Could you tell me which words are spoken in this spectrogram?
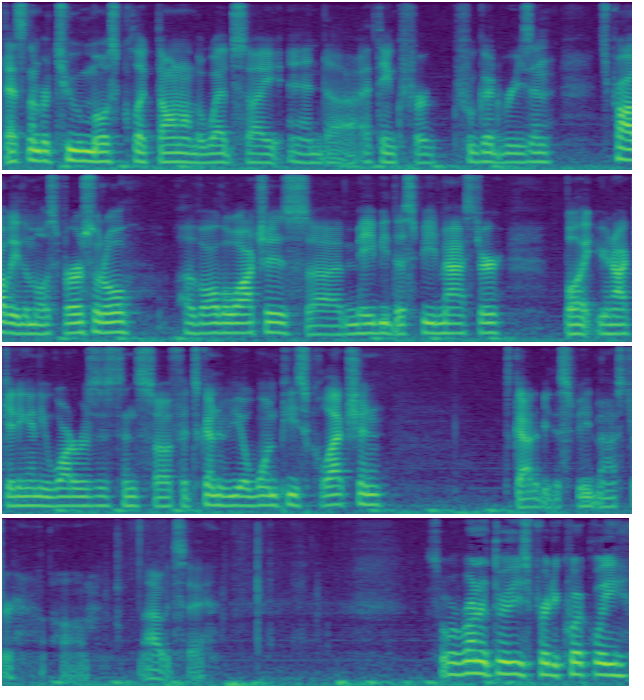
that's number two most clicked on on the website, and uh, I think for for good reason. It's probably the most versatile of all the watches. Uh, maybe the Speedmaster, but you're not getting any water resistance. So if it's going to be a one piece collection, it's got to be the Speedmaster. Um, I would say. So we're running through these pretty quickly.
